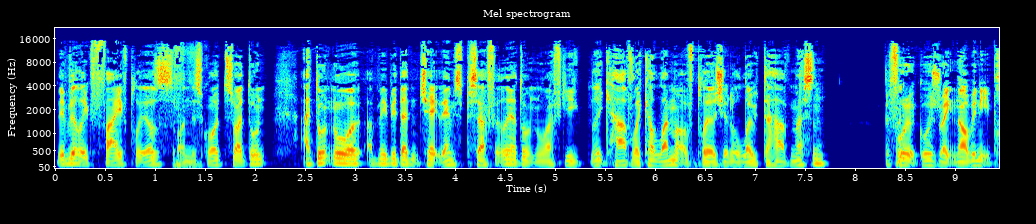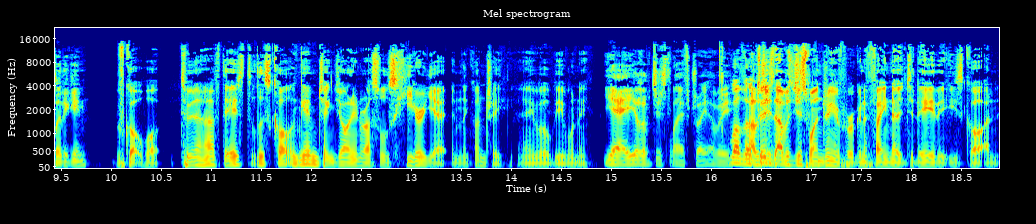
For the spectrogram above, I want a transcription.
They've got like five players on the squad. So I don't, I don't know. I maybe didn't check them specifically. I don't know if you like have like a limit of players you're allowed to have missing before it goes right now. We need to play the game. We've got what two and a half days till the Scotland game. Do you think Johnny Russell's here yet in the country? He will be, won't he? Yeah, you'll have just left right away. Well, I was just I was just wondering if we are going to find out today that he's got an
